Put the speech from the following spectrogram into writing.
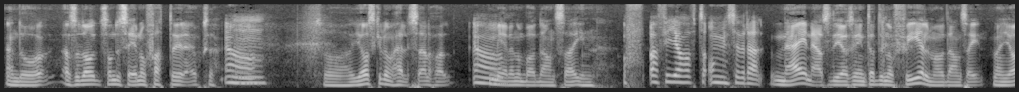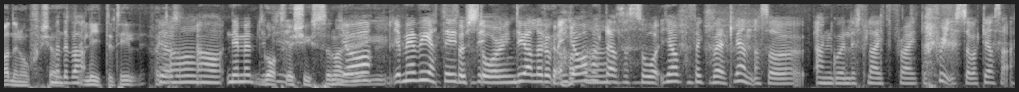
ändå, alltså de, som du säger, de fattar ju det också. Ja, Mm. Så jag skulle nog hälsa i alla fall. ja. Mer än att bara dansa in. Ja, för jag har haft så ångest över det här. Nej, nej, alltså det, jag säger inte att det är något fel med att dansa in. Men jag hade nog försökt det var- lite till. Faktiskt. Ja. Ja, nej, men, Gått för kyssen. hade ja, jag- ja, men jag vet. Det, För det, storyn. det är ju alla då, men jag har varit Ja. alltså så, jag fick verkligen, alltså angående flight, fright och freeze, så vart jag så här,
